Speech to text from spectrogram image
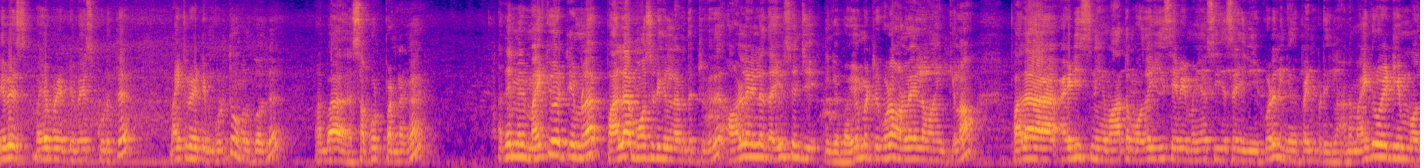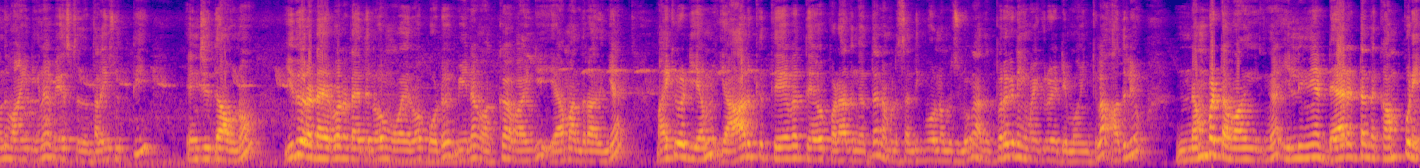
device biometric device கொடுத்து மைக்ரோ ஏடிஎம் கொடுத்து உங்களுக்கு வந்து நம்ம சப்போர்ட் பண்ணுறாங்க அதேமாதிரி மைக்ரோ ஏடிஎம்மில் பல மோசடிகள் நடந்துட்டு இருக்குது. ஆன்லைனில் தயவு செஞ்சு நீங்கள் பயோமெட்ரிக் கூட ஆன்லைனில் வாங்கிக்கலாம். பல ஐடிஸ் நீங்கள் மாற்றும் போது இ மையம் சிஎஸ்ஐடி கூட நீங்கள் பயன்படுத்திக்கலாம். அந்த மைக்ரோ ஏடிஎம் வந்து வாங்கிட்டீங்கன்னா வேஸ்ட் தலை சுற்றி எஞ்சி தான் ஆகணும். இது ரெண்டாயிரரூபா ரெண்டாயிரத்தி ஐநூறுவா மூவாயிரரூபா போட்டு வீணாக மக்கள் வாங்கி ஏமாந்துடாதீங்க மைக்ரோ ஏடிஎம் யாருக்கு தேவை தேவைப்படாதுங்கிறத நம்மளை சந்திக்க போகணும் நம்ம சொல்லுவாங்க. அது பிறகு நீங்கள் மைக்ரோ ஏடிஎம் வாங்கிக்கலாம். அதுலேயும் நம்பர்கிட்ட வாங்கிக்கோங்க. இல்லைன்னா டேரெக்டாக அந்த கம்பெனி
